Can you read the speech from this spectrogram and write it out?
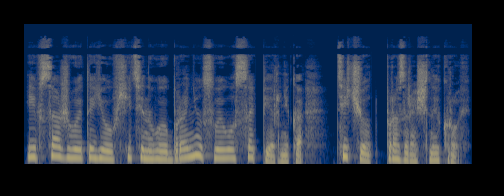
и всаживает ее в хитиновую броню своего соперника. Течет прозрачная кровь.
